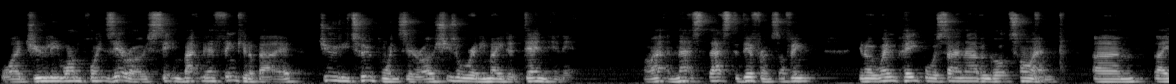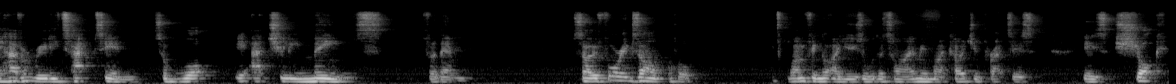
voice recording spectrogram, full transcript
why Julie 1.0 is sitting back there thinking about it, Julie 2.0, she's already made a dent in it. Right. And that's that's the difference. I think, you know, when people are saying they haven't got time, um, they haven't really tapped in to what it actually means for them. So, for example, one thing that I use all the time in my coaching practice is shock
